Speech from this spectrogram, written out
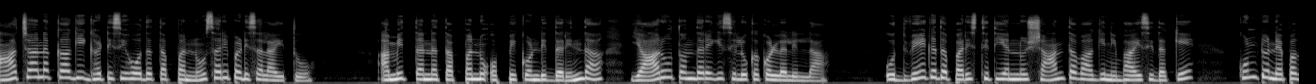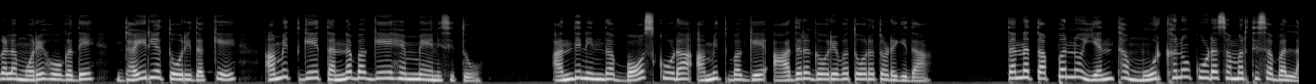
ಆಚಾನಕ್ಕಾಗಿ ಘಟಿಸಿ ಹೋದ ತಪ್ಪನ್ನು ಸರಿಪಡಿಸಲಾಯಿತು. ಅಮಿತ್ ತನ್ನ ತಪ್ಪನ್ನು ಒಪ್ಪಿಕೊಂಡಿದ್ದರಿಂದ ಯಾರೂ ತೊಂದರೆಗೆ ಸಿಲುಕಕೊಳ್ಳಲಿಲ್ಲ. ಉದ್ವೇಗದ ಪರಿಸ್ಥಿತಿಯನ್ನು ಶಾಂತವಾಗಿ ನಿಭಾಯಿಸಿದಕ್ಕೆ ಕುಂಟು ನೆಪಗಳ ಮೊರೆ ಹೋಗದೆ ಧೈರ್ಯ ತೋರಿದಕ್ಕೆ ಅಮಿತ್ಗೆ ತನ್ನ ಬಗ್ಗೆಯೇ ಹೆಮ್ಮೆ ಎನಿಸಿತು. ಅಂದಿನಿಂದ ಬಾಸ್ ಕೂಡ ಅಮಿತ್ ಬಗ್ಗೆ ಆದರ ಗೌರವ ತೋರತೊಡಗಿದ. ತನ್ನ ತಪ್ಪನ್ನು ಎಂಥ ಮೂರ್ಖನೂ ಕೂಡ ಸಮರ್ಥಿಸಬಲ್ಲ.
